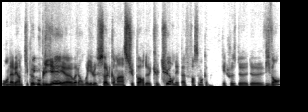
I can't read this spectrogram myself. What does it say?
où on avait un petit peu oublié. Euh, voilà, on voyait le sol comme un support de culture, mais pas forcément comme quelque chose de, vivant.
